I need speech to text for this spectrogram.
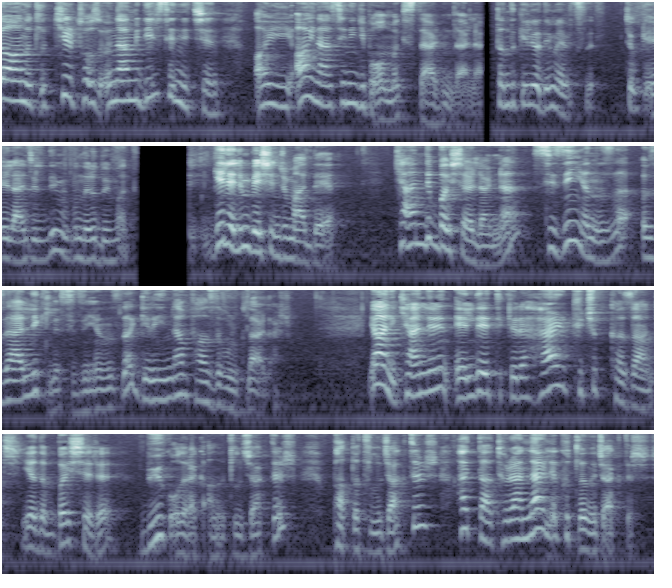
Dağınıklık, kir, toz önemli değil senin için. Ay aynen senin gibi olmak isterdim derler. Tanıdık geliyor değil mi hepsi? Çok eğlenceli değil mi bunları duymak? Gelelim beşinci maddeye. Kendi başarılarını sizin yanınızda özellikle sizin yanınızda gereğinden fazla vurgularlar. Yani kendilerinin elde ettikleri her küçük kazanç ya da başarı büyük olarak anlatılacaktır, patlatılacaktır, hatta törenlerle kutlanacaktır.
